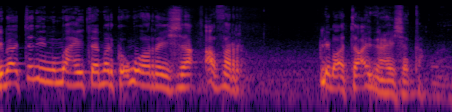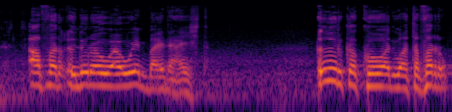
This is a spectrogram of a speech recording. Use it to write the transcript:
Dhibaatadiinu waxay tahay marka ugu horeysa afar dhibaato idin haysata afar cuduroo waaweyn baa idin haysta cudurka koowaad waa tafaruq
